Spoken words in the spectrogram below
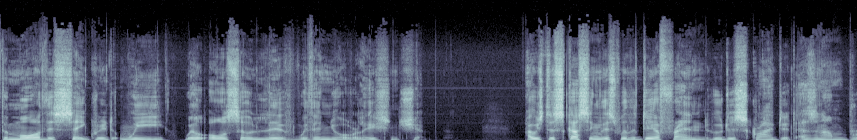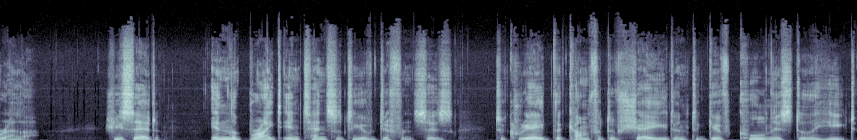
the more this sacred we will also live within your relationship. I was discussing this with a dear friend who described it as an umbrella. She said, In the bright intensity of differences, to create the comfort of shade and to give coolness to the heat,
